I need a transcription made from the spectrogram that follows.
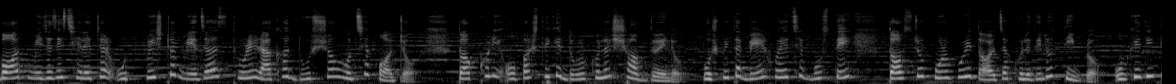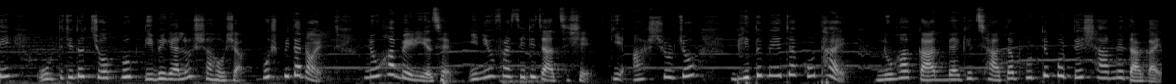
বদ মেজাজে ছেলেটার উৎকৃষ্ট মেজাজ ধরে রাখা দুঃসহ হচ্ছে পট। তখনই ওপাশ থেকে দৌড় খোলার শব্দ এলো। পুষ্পিতা বের হয়েছে বুঝতেই তস্ত্র পুরোপুরি দরজা খুলে দিল তীব্র। উকে দিতে উত্তেজিত চোখ মুখ নিভে গেল সাহসা। পুষ্পিতা নয়, নুহা বেরিয়েছে। ইউনিভার্সিটি যাচ্ছে সে। কি আশ্চর্য! ভীতু মেয়েটা কোথায়? নুহা কাঁধ ব্যাগে ছাতা ভরতে ভরতে সামনে তাকায়।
